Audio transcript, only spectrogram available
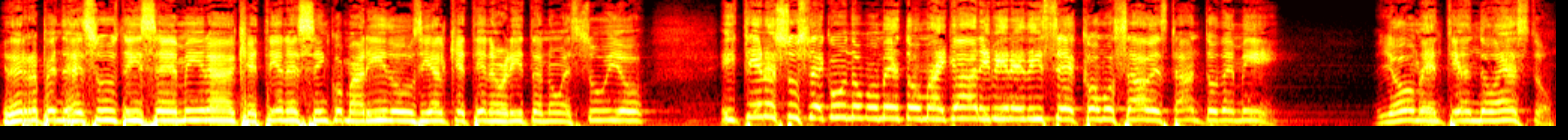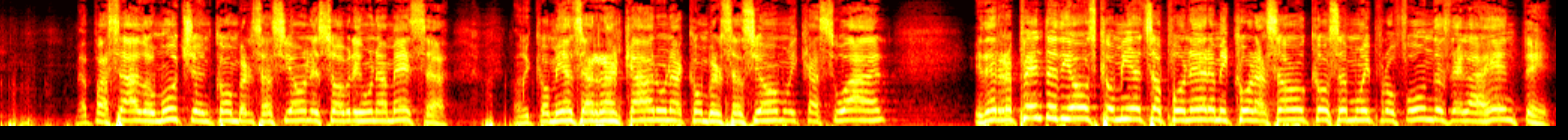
Y de repente Jesús dice, mira que tienes cinco maridos y el que tiene ahorita no es suyo. Y tiene su segundo momento, oh my God, y viene y dice, ¿cómo sabes tanto de mí? Yo me entiendo esto. Me ha pasado mucho en conversaciones sobre una mesa, donde comienza a arrancar una conversación muy casual y de repente Dios comienza a poner en mi corazón cosas muy profundas de la gente.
